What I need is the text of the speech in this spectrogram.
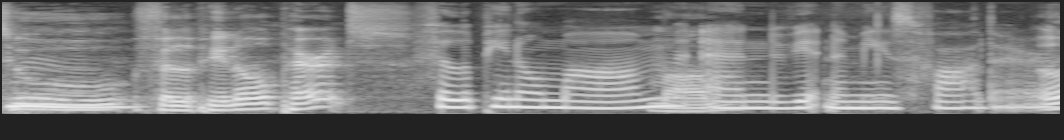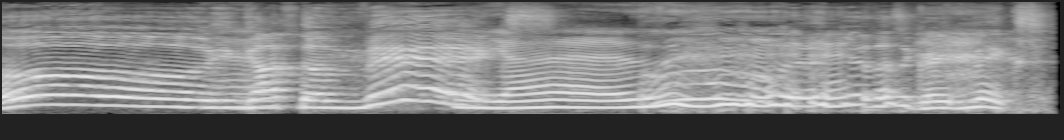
Two Hmm. Filipino parents. Filipino mom, Mom. and Vietnamese father. Oh, you got the mix. Yes. Ooh, that's a great mix.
